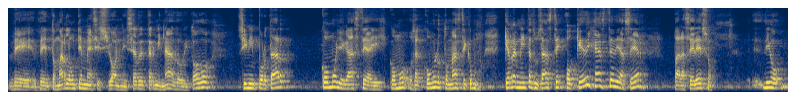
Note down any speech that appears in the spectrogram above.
de, de tomar la última decisión y ser determinado y todo, sin importar cómo llegaste ahí, cómo, o sea, cómo lo tomaste, cómo, qué herramientas usaste o qué dejaste de hacer para hacer eso. Digo,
